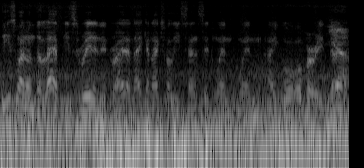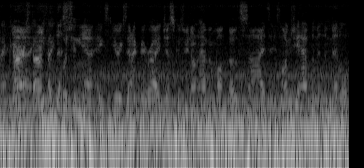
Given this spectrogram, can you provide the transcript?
This one on the left is reading it right, and I can actually sense it when when I go over it. Yeah, the car yeah, starts even like this- pushing Yeah, ex- you're exactly right. Just because we don't have them on both sides, as long as you have them in the middle,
